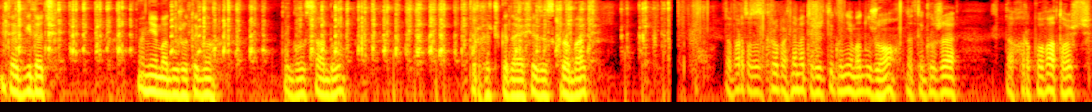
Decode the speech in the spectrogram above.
I tak jak widać, no nie ma dużo tego, tego osadu. Troszeczkę daje się zeskrobać. To warto zeskrobać, nawet jeżeli tego nie ma dużo, dlatego że ta chropowatość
